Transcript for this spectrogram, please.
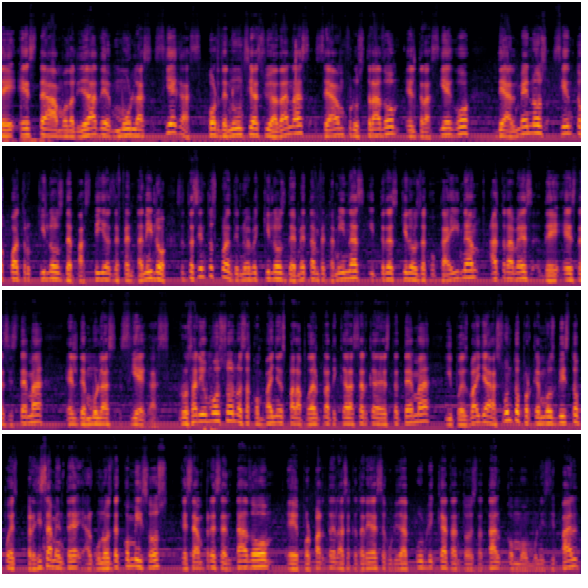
de esta modalidad de mulas ciegas. Por denuncias ciudadanas se han frustrado el trasiego de al menos 104 kilos de pastillas de fentanilo, 749 kilos de metanfetaminas y 3 kilos de cocaína a través de este sistema, el de mulas ciegas. Rosario Mozo nos acompañas para poder platicar acerca de este tema y pues vaya asunto porque hemos visto pues precisamente algunos decomisos que se han presentado eh, por parte de la Secretaría de Seguridad Pública, tanto estatal como municipal,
